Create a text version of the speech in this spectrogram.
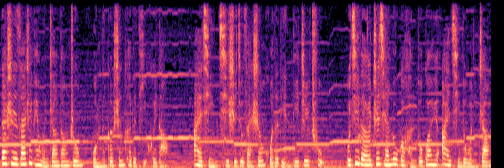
但是在这篇文章当中，我们能够深刻的体会到，爱情其实就在生活的点滴之处。我记得之前录过很多关于爱情的文章，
